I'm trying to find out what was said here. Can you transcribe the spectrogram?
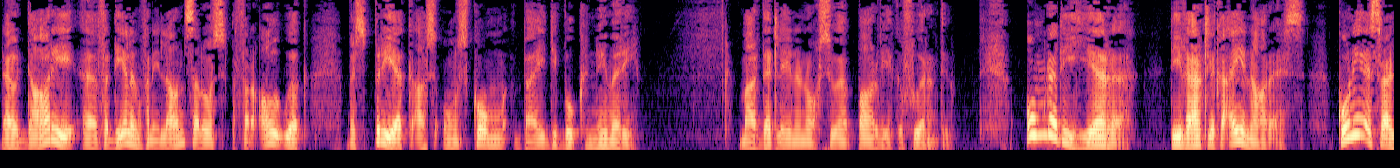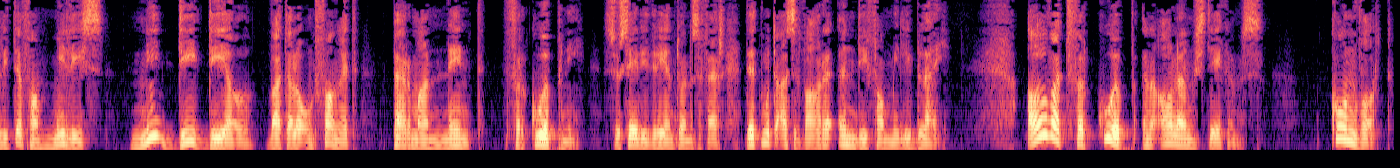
Nou daardie uh, verdeling van die land sal ons veral ook bespreek as ons kom by die boek Numeri. Maar dit lê nou nog so 'n paar weke vorentoe. Omdat die Here die werklike eienaar is, kon die Israeliete families nie die deel wat hulle ontvang het permanent verkoop nie. So sê die 23ste vers. Dit moet as dit ware in die familie bly. Al wat verkoop in aanhalingstekens kon word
